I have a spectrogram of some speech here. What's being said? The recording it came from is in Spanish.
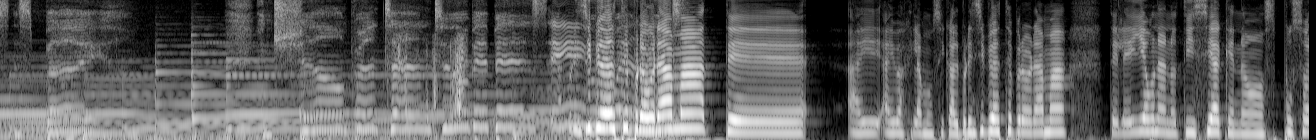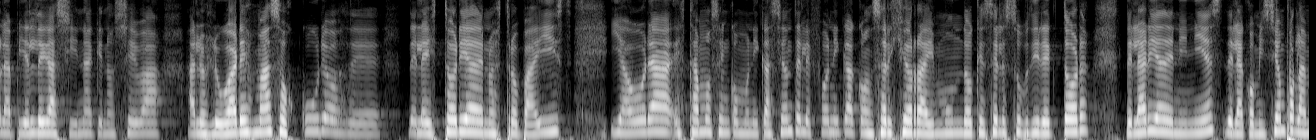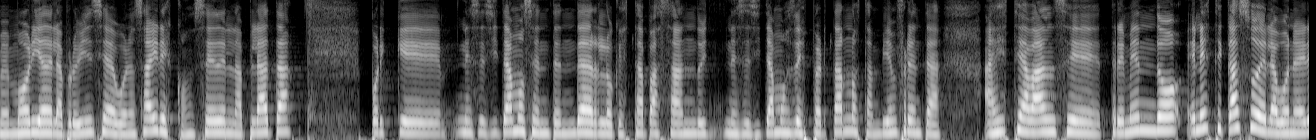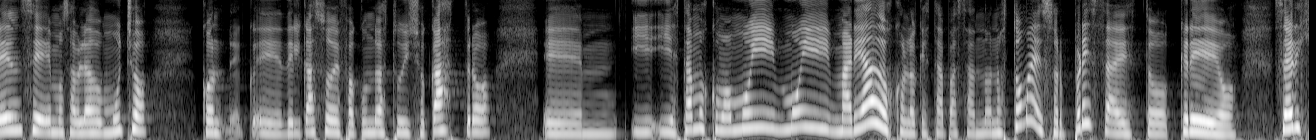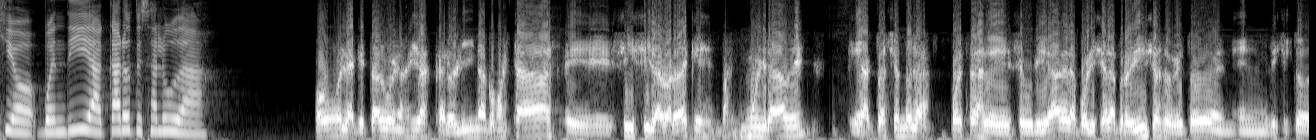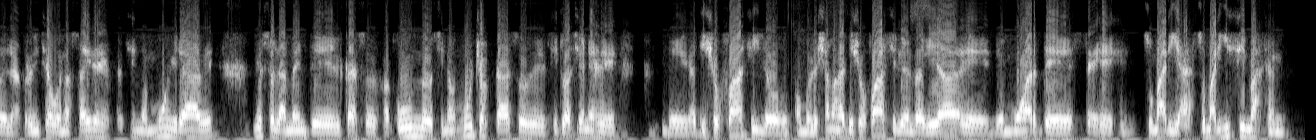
passes by and she'll pretend to be busy. Al principio de este programa te ahí, ahí bajé la música. Al principio de este programa te leía una noticia que nos puso la piel de gallina, que nos lleva a los lugares más oscuros de, de la historia de nuestro país. Y ahora estamos en comunicación telefónica con Sergio Raimundo, que es el subdirector del área de niñez de la Comisión por la Memoria de la provincia de Buenos Aires, con sede en La Plata porque necesitamos entender lo que está pasando y necesitamos despertarnos también frente a, este avance tremendo. En este caso de la bonaerense hemos hablado mucho eh, del caso de Facundo Astudillo Castro eh, y, y, estamos como muy, muy mareados con lo que está pasando. Nos toma de sorpresa esto, creo. Sergio, buen día, Caro te saluda. Hola, ¿qué tal? Buenos días, Carolina, ¿cómo estás? Eh, sí, sí, la verdad que es muy grave la actuación de las fuerzas de seguridad de la policía de la provincia, sobre todo en, en, el distrito de la provincia de Buenos Aires, está siendo muy grave. No solamente el caso de Facundo, sino muchos casos de situaciones de, de gatillo fácil, o como le llaman gatillo fácil, en realidad de, de muertes eh, sumarías, sumarísimas,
